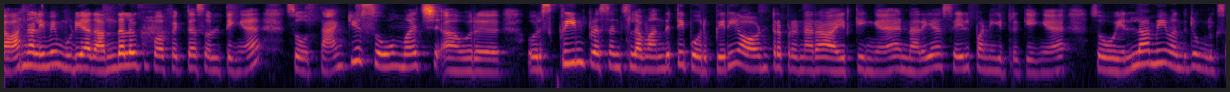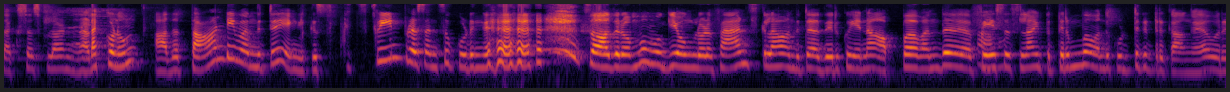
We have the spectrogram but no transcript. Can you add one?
யாருனாலையுமே முடியாது. அந்த அளவுக்கு பர்ஃபெக்டாக சொல்லிட்டீங்க. ஸோ தேங்க்யூ ஸோ மச் ஒரு ஒரு ஸ்க்ரீன் ப்ரெசன்ஸில் வந்துட்டு இப்போ ஒரு பெரிய ஆண்டர்ப்ரனராக ஆயிருக்கீங்க. நிறைய சேல் பண்ணிக்கிட்டு இருக்கீங்க. ஸோ எல்லாமே வந்துட்டு உங்களுக்கு சக்ஸஸ்ஃபுல்லாக நடக்கணும். அதை தாண்டி வந்துட்டு எங்களுக்கு ஸ்க்ரீன் ப்ரெசன்ஸும் கொடுங்க. ஸோ அது ரொம்ப முக்கியம். உங்களோட ஃபேன்ஸ்க்குலாம் வந்துட்டு அது இருக்கும். ஏன்னா அப்போ வந்து ஃபேஸஸ்லாம் இப்போ திரும்ப வந்து கொடுத்துக்கிட்டு இருக்காங்க. ஒரு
